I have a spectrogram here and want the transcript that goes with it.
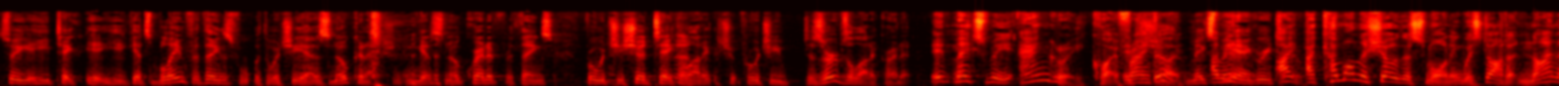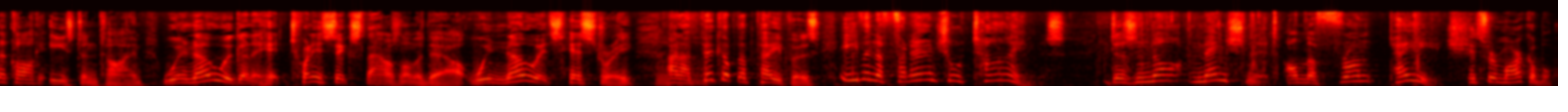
So he, he, take, he gets blamed for things with which he has no connection and gets no credit for things for which he should take a lot of, for which he deserves a lot of credit. It makes me angry, quite frankly. It should. It makes I me mean, angry, too. I, I come on the show this morning. We start at 9 o'clock Eastern Time. We know we're going to hit 26,000 on the Dow. We know it's history. And I pick up the papers. Even the Financial Times does not mention it on the front page. It's remarkable.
